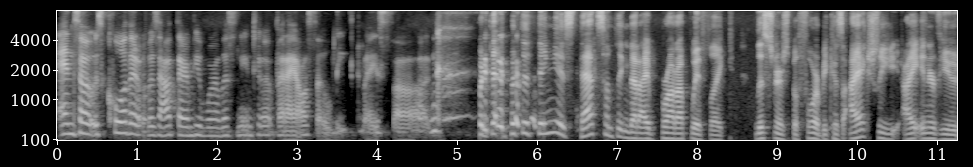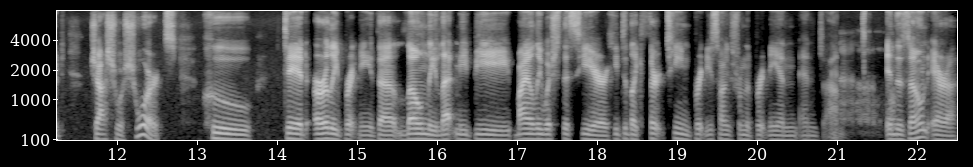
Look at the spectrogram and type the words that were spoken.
and so it was cool that it was out there and people were listening to it but i also leaked my song but that, but the thing is that's something that i brought up with like listeners before because i actually i interviewed joshua schwartz who did early Britney, the Lonely, Let Me Be, My Only Wish This Year. He did like 13 Britney songs from the Britney and and um, in the Zone era.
